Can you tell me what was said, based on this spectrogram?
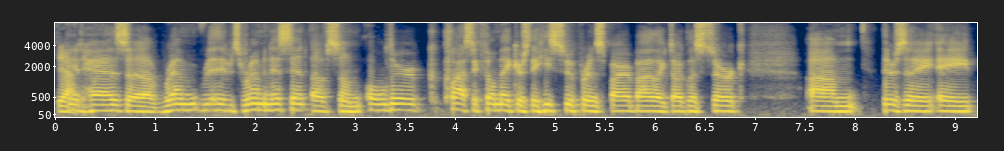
Yeah. It has a rem. It's reminiscent of some older classic filmmakers that he's super inspired by, like Douglas Sirk. Um, there's a, a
